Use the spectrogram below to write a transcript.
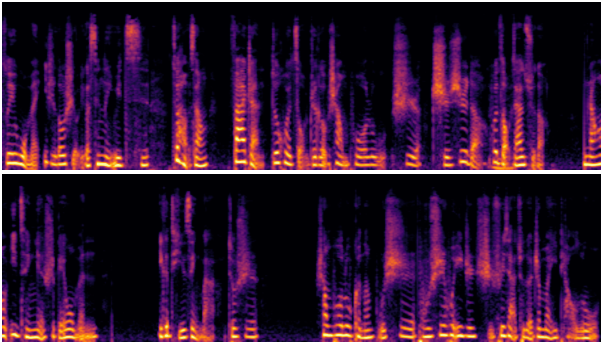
所以我们一直都是有一个心理预期，就好像发展就会走这个上坡路，是持续的，会走下去的。然后疫情也是给我们一个提醒吧，就是上坡路可能不是不是会一直持续下去的这么一条路。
